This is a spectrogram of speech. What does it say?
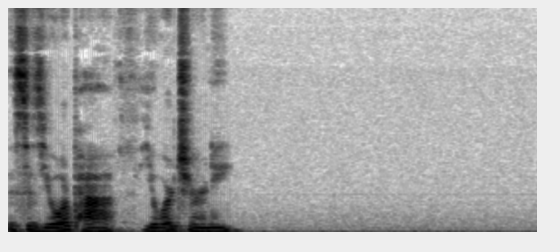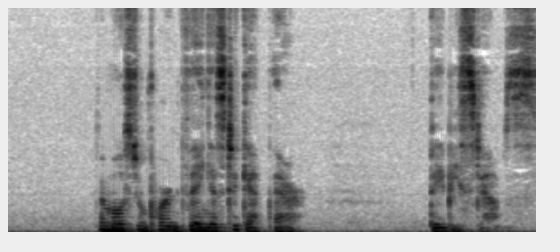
This is your path, your journey. The most important thing is to get there. Baby steps.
